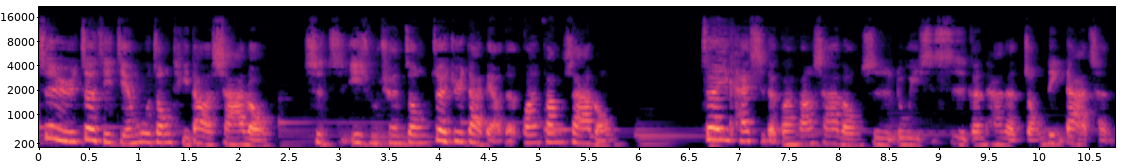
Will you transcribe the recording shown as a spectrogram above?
至于这集节目中提到的沙龙，是指艺术圈中最具代表的官方沙龙。最一开始的官方沙龙是路易十四跟他的总理大臣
